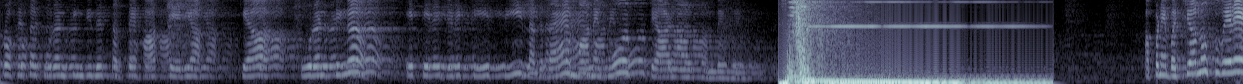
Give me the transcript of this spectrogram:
ਪ੍ਰੋਫੈਸਰ ਪੂਰਨ ਸਿੰਘ ਜੀ ਦੇ ਸਰ ਤੇ ਹੱਥ ਫੇਰਿਆ। ਕਿਹਾ, ਪੂਰਨ ਸਿੰਘ, ਇਹ ਤੇਰੇ ਜਿਹੜੇ ਕੇਸ ਸੀ, ਲੱਗਦਾ ਹੈ ਮਾਂ ਨੇ ਬਹੁਤ ਪਿਆਰ ਨਾਲ ਸੰਭੇ ਹੋਏ ਆਪਣੇ ਬੱਚਿਆਂ ਨੂੰ ਸਵੇਰੇ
